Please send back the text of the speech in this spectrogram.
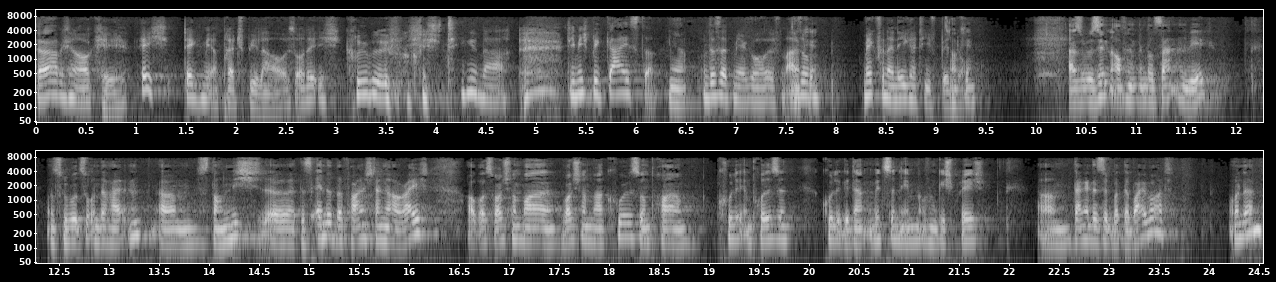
ja, habe ich gedacht, okay, ich denke mir Brettspiele aus oder ich grübel über irgendwelche Dinge nach, die mich begeistern. Ja. Und das hat mir geholfen. Also Okay. weg von der Negativbindung. Okay. Also wir sind auf einem interessanten Weg, uns darüber zu unterhalten. Ähm, ist noch nicht äh, das Ende der Fahnenstange erreicht, aber es war schon mal war schon mal cool, so ein paar coole Impulse, coole Gedanken mitzunehmen auf dem Gespräch. Ähm, danke, dass ihr dabei wart und dann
